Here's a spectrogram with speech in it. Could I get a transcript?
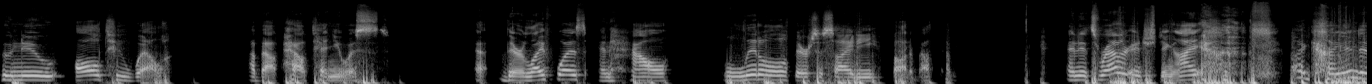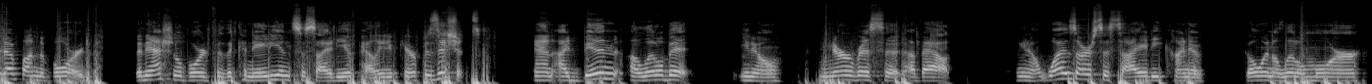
who knew all too well about how tenuous uh, their life was and how little their society thought about them. And it's rather interesting. I, I I ended up on the board, the national board for the Canadian Society of Palliative Care Physicians. And I'd been a little bit, you know, nervous about, you know, was our society kind of going a little more,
